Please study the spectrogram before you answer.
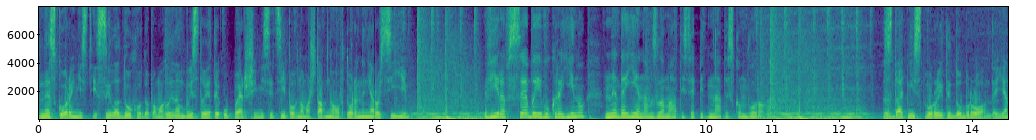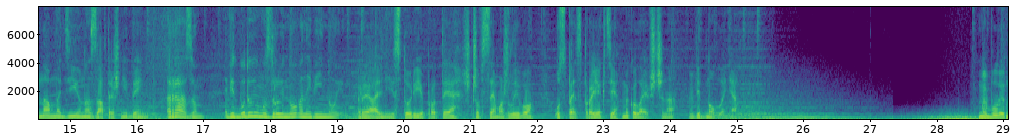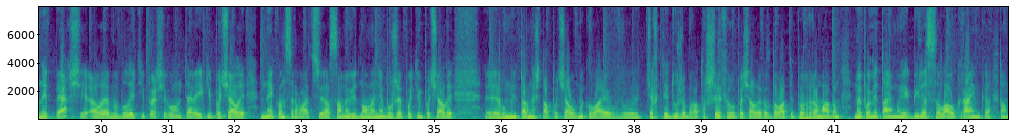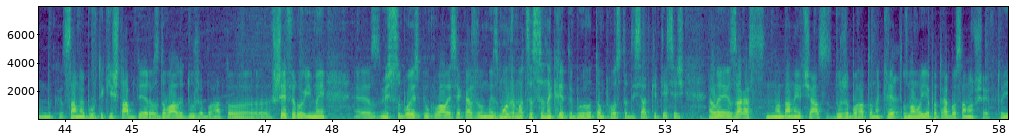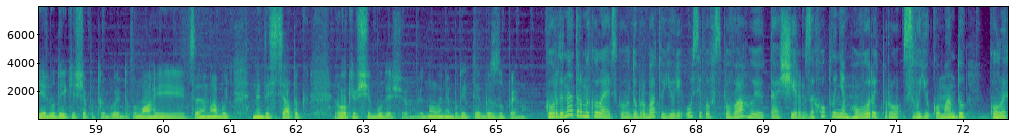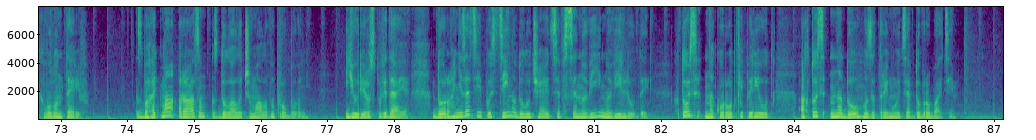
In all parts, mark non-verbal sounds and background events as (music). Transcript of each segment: Нескореність і сила духу допомогли нам вистояти у перші місяці повномасштабного вторгнення Росії. Віра в себе і в Україну не дає нам зламатися під натиском ворога. Здатність створити добро дає нам надію на завтрашній день. Разом відбудуємо зруйноване війною. Реальні історії про те, що все можливо у спецпроєкті Миколаївщина відновлення. Ми були не перші, але ми були ті перші волонтери, які почали не консервацію, а саме відновлення, бо вже потім почали е, гуманітарний штаб почав Миколаїв е, тягти дуже багато шиферу, почали роздавати по громадам. Ми пам'ятаємо, як біля села Українка там саме був такий штаб, де роздавали дуже багато е, шиферу, і ми. Е, Між собою спілкувалися, я кажу, ми зможемо це все накрити, бо його там просто десятки тисяч. Але зараз на даний час дуже багато накрито. Знову є потреба саме в шифрі. То є люди, які ще потребують допомоги, і це, мабуть, не десяток років ще буде, що відновлення буде йти без зупину. Координатор Миколаївського добробату Юрій Осіпов з повагою та щирим захопленням говорить про свою команду колег-волонтерів. З багатьма разом здолали чимало випробувань. Юрій розповідає, до організації постійно долучаються все нові й нові люди. Хтось на короткий період, а хтось надовго затримується в добробаті.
